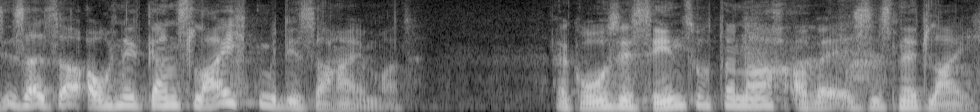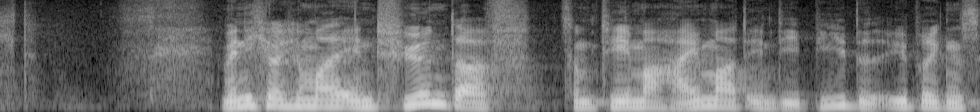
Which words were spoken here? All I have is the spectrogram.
ist also auch nicht ganz leicht mit dieser Heimat. Eine große Sehnsucht danach, aber es ist nicht leicht. Wenn ich euch mal entführen darf zum Thema Heimat in die Bibel, übrigens,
